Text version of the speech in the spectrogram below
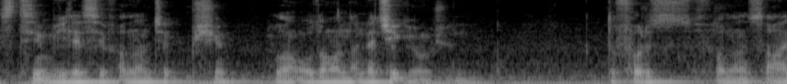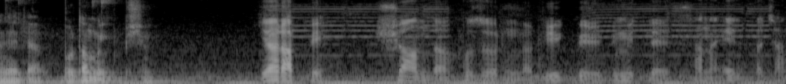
Steam hilesi falan çekmişim. Ulan o zamanlar ne çekiyormuşum. The Forest falan sahnede. Buradan mı gitmişim? Ya Rabbi, şu anda huzurunda büyük bir ümitle sana el açan,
